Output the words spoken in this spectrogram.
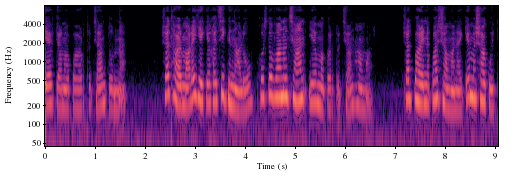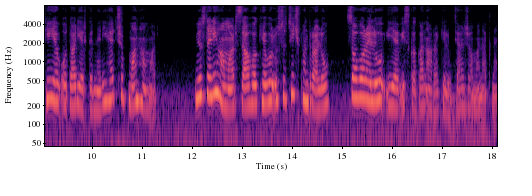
եւ ճանապարհորդության տունն է։ Շատ հարմար է եկեղեցի գնալու, խոստովանության եւ մկրտության համար։ Շատ բարենպաստ ժամանակ է մշակույթի եւ օտար երկրների հետ շփման համար։ Մյուսների համար սա հոգեվոր ուսուցիչ փնտրելու, սովորելու եւ իսկական առաքելության ժամանակն է։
